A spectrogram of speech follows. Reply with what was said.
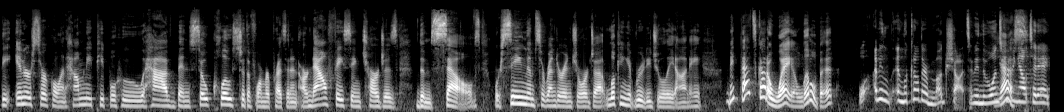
the inner circle and how many people who have been so close to the former president are now facing charges themselves. We're seeing them surrender in Georgia, looking at Rudy Giuliani. I mean, that's got to weigh a little bit. Well, I mean, and look at all their mugshots. I mean, the ones yes. coming out today.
